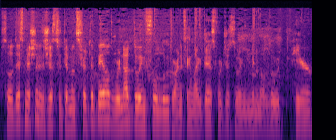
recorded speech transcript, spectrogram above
So this mission is just to demonstrate the build. We're not doing full loot or anything like this, we're just doing minimal loot here.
